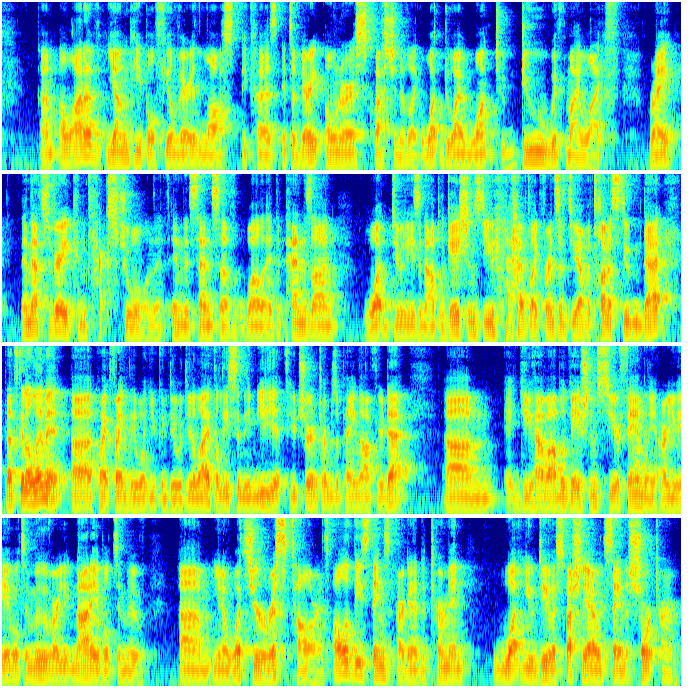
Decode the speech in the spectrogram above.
um, a lot of young people feel very lost because it's a very onerous question of like, what do I want to do with my life, right? And that's very contextual in the in the sense of well, it depends on what duties and obligations do you have? Like, for instance, do you have a ton of student debt? That's going to limit, uh, quite frankly, what you can do with your life, at least in the immediate future, in terms of paying off your debt. Um, do you have obligations to your family? Are you able to move? Are you not able to move? Um, you know, what's your risk tolerance? All of these things are going to determine what you do, especially I would say in the short term.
